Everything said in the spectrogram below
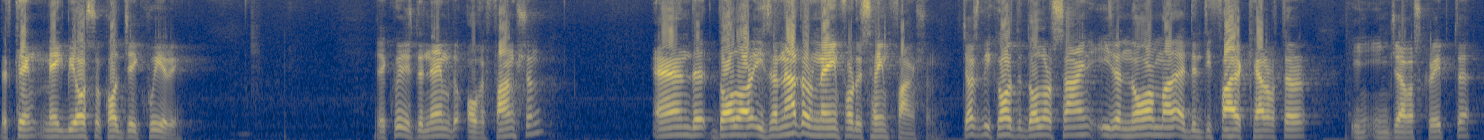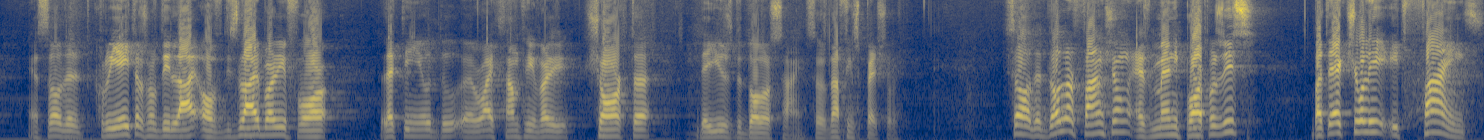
that can maybe also called jQuery. jQuery is the name of a function, and dollar is another name for the same function just because the dollar sign is a normal identifier character in, in JavaScript. And so the creators of, the of this library for letting you do, uh, write something very short uh, they use the dollar sign. So it's nothing special. So the dollar function has many purposes but actually it finds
